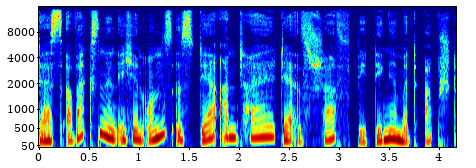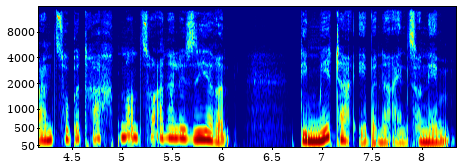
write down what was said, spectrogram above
Das Erwachsenen-Ich in uns ist der Anteil, der es schafft, die Dinge mit Abstand zu betrachten und zu analysieren, die Metaebene einzunehmen.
